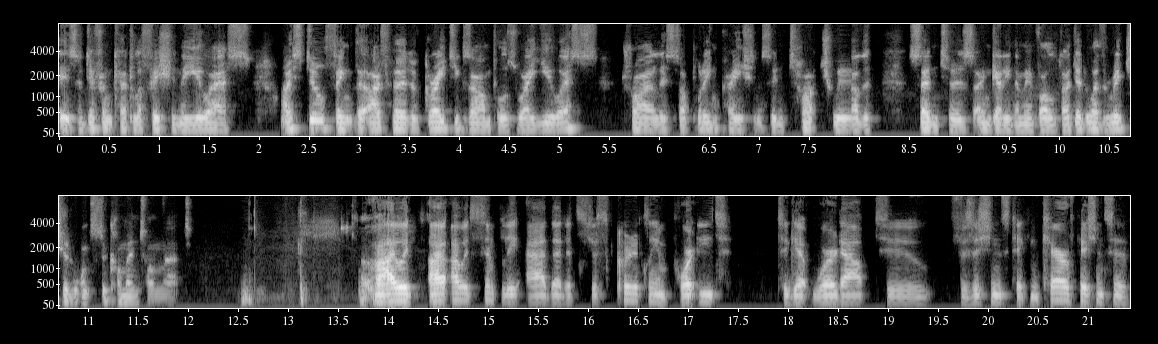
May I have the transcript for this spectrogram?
it's a different kettle of fish in the US. I still think that I've heard of great examples where US trialists are putting patients in touch with other centres and getting them involved. I don't know whether Richard wants to comment on that. I would I, I, would simply add that it's just critically important to get word out to physicians taking care of patients of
